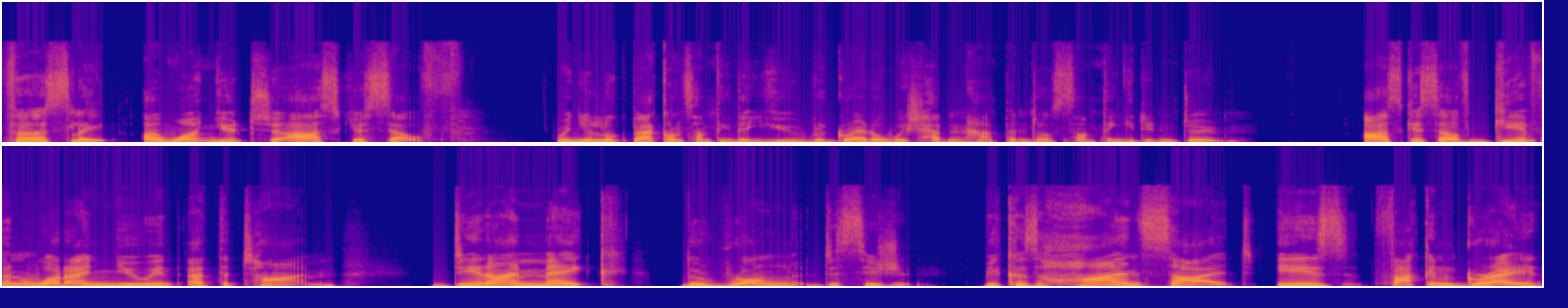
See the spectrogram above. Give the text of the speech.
Firstly, I want you to ask yourself when you look back on something that you regret or wish hadn't happened or something you didn't do, ask yourself, given what I knew at the time, did I make the wrong decision? Because hindsight is fucking great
